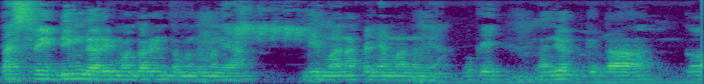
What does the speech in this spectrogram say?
tes reading dari motor ini teman-teman ya. Gimana kenyamanannya. Oke, lanjut kita ke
